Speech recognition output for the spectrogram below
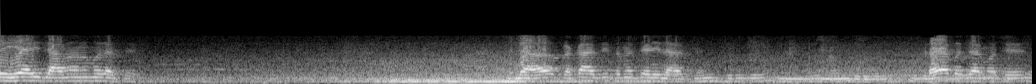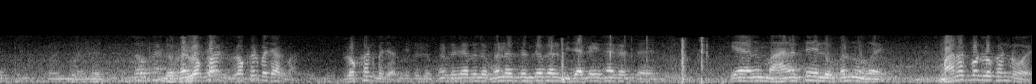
એટલે એ અહીં જાણવાનું મળે છે. એટલે આ પ્રકારથી તમે તેડી લાવશો કયા બજારમાં છે? લોખંડ લોખંડ બજારમાં. લોખંડ બજાર. લોખંડ બજાર લોખંડ ધંધો કરે બીજા કઈ ના કરતા કે એનું માણસ છે લોખંડનું હોય. માણસ પણ લોખંડનું હોય.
